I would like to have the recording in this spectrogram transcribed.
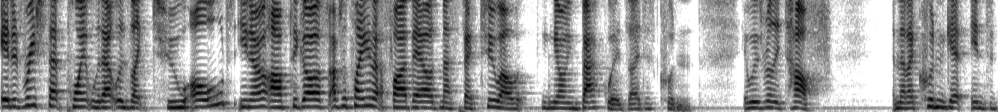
it had reached that point where that was like too old, you know, after go after playing about five hours Mass Effect 2, I was going backwards. I just couldn't. It was really tough. And then I couldn't get into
